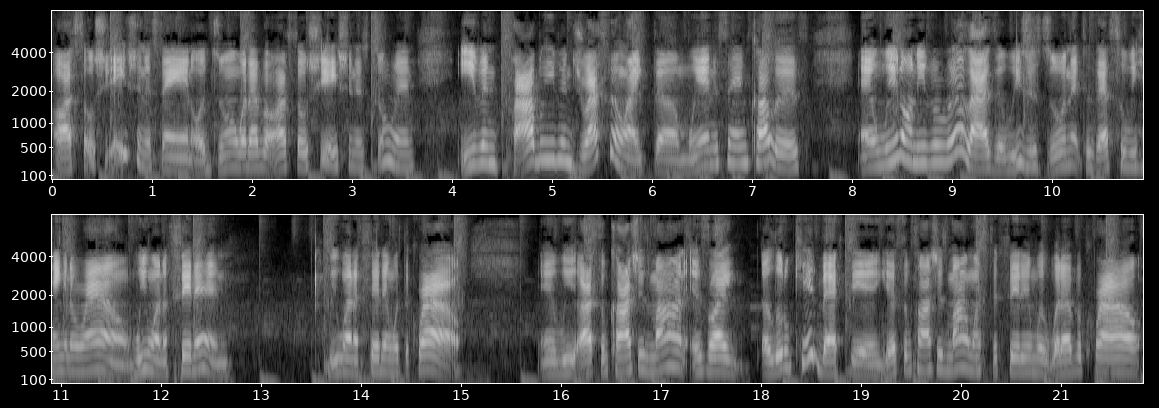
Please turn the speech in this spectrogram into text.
our association is saying or doing whatever our association is doing, even probably even dressing like them, wearing the same colors, and we don't even realize it. We just doing it because that's who we hanging around. We want to fit in. We want to fit in with the crowd. And we our subconscious mind is like a little kid back there. Your subconscious mind wants to fit in with whatever crowd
